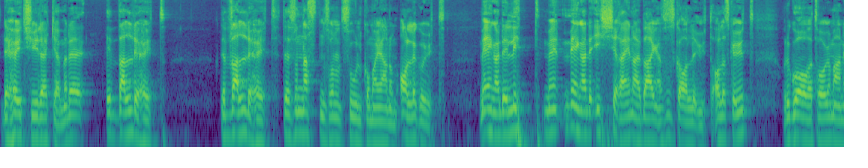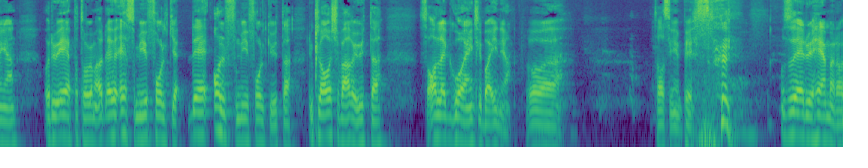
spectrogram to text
Det er høyt skydekke, men det er veldig høyt. Det er veldig høyt. Det er sånn nesten sånn at solen kommer gjennom. Alle går ut. Med en gang det litt Med, med en gang det ikke regner i Bergen, så skal alle ut. Alle skal ut, og du går over Torgallmenningen, og du er på Torgallmenningen. Det er så mye folk Det er altfor mye folk ute. Du klarer ikke å være ute, så alle går egentlig bare inn igjen. Og uh, tar seg en pils. og så er du hjemme, da,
